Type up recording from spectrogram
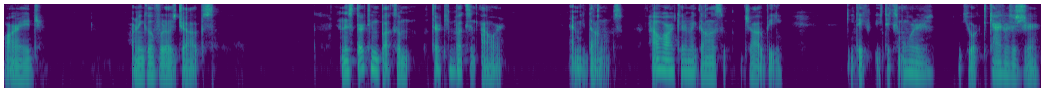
our age are gonna go for those jobs. And it's 13 bucks a 13 bucks an hour at McDonald's. How hard could a McDonald's job be? You take you take some orders, you work the cash register,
